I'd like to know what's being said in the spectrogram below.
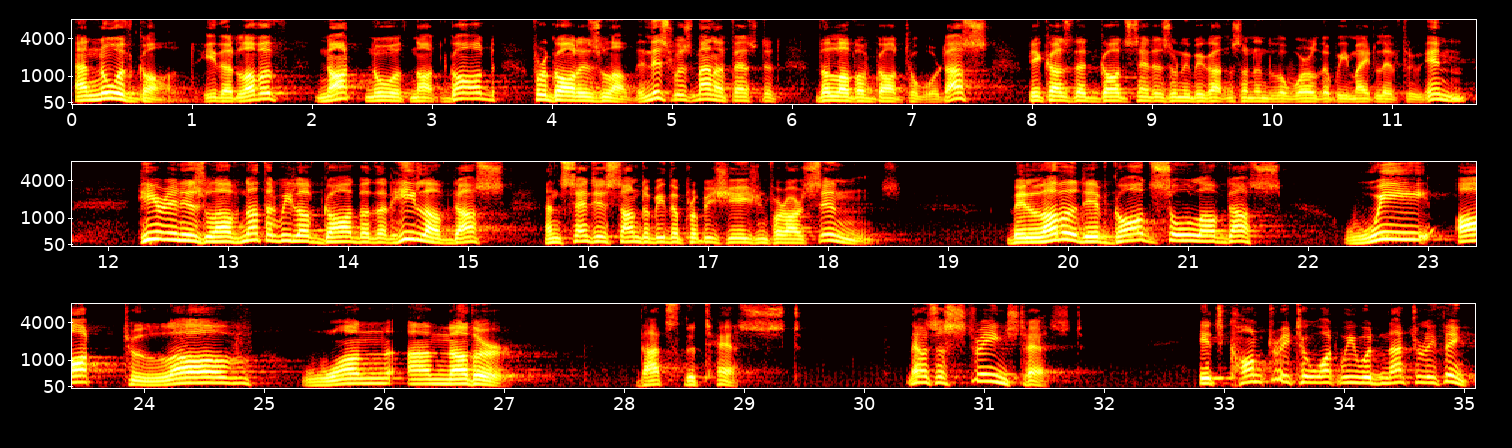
and knoweth God. He that loveth not knoweth not God, for God is love. And this was manifested the love of God toward us, because that God sent his only begotten Son into the world that we might live through him. Herein is love, not that we loved God, but that he loved us and sent his Son to be the propitiation for our sins. Beloved, if God so loved us, we ought to love one another. That's the test. Now, it's a strange test. It's contrary to what we would naturally think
